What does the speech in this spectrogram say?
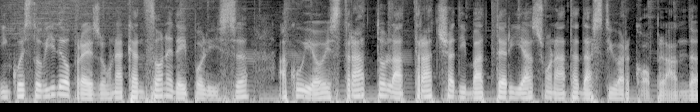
In questo video ho preso una canzone dei Police a cui ho estratto la traccia di batteria suonata da Stuart Copeland.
